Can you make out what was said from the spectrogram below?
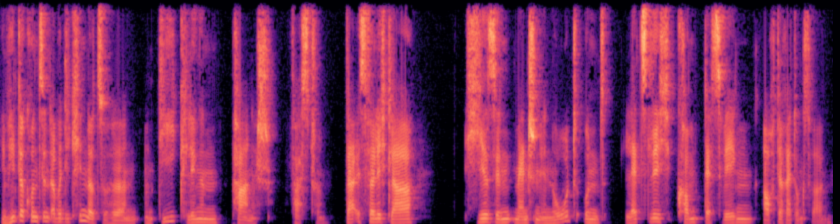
Im Hintergrund sind aber die Kinder zu hören und die klingen panisch, fast schon. Da ist völlig klar, hier sind Menschen in Not und letztlich kommt deswegen auch der Rettungswagen.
